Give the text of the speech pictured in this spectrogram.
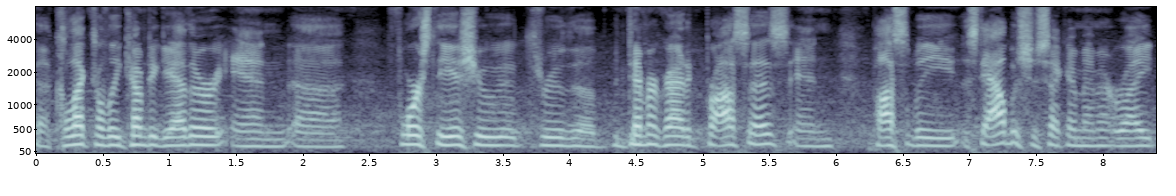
uh, collectively come together and uh, force the issue through the democratic process and possibly establish a Second Amendment right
